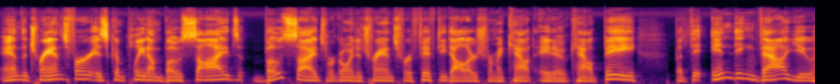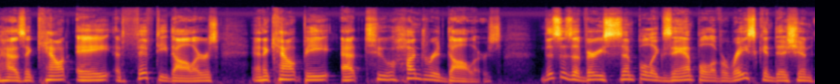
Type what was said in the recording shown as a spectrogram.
And the transfer is complete on both sides. Both sides were going to transfer $50 from account A to account B but the ending value has account A at $50 and account B at $200. This is a very simple example of a race condition,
